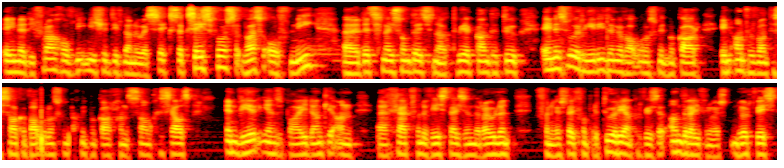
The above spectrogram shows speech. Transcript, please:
En uh, die vraag of die inisiatief dan nou 'n suksesvol was of nie, uh dit sny soms na twee kante toe en is oor hierdie dinge waaroor ons met mekaar en aanverwante sake waaroor ons vandag met mekaar gaan saamgesels. En weer eens baie dankie aan uh, Gert van der Westhuizen Roland van Universiteit van Pretoria en professor Andrei van Noordwes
